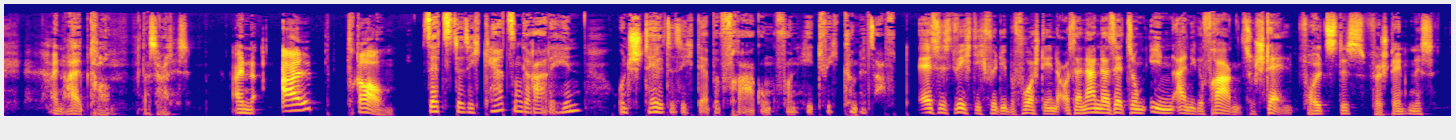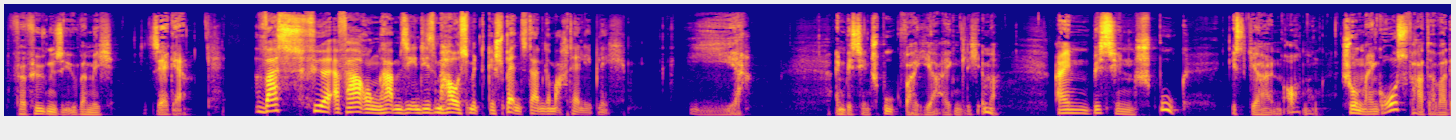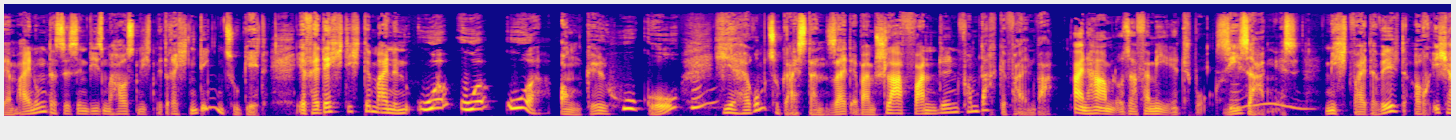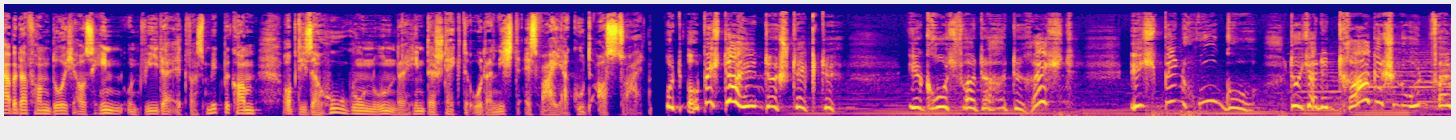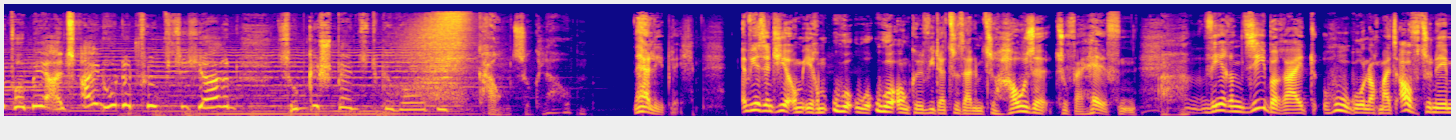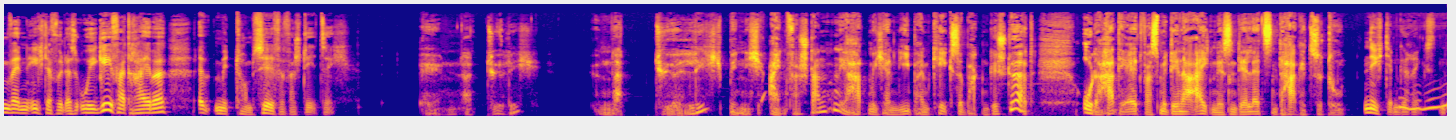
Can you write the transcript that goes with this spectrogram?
Ein Albtraum, das alles. Ein Albtraum. setzte sich kerzengerade hin und stellte sich der Befragung von Hedwig Kümmelsaft. Es ist wichtig für die bevorstehende Auseinandersetzung, Ihnen einige Fragen zu stellen. Vollstes Verständnis verfügen Sie über mich. Sehr gern. Was für Erfahrungen haben Sie in diesem Haus mit Gespenstern gemacht, Herr Lieblich? Ja. Ein bisschen Spuk war hier eigentlich immer. Ein bisschen Spuk ist ja in Ordnung. Schon mein Großvater war der Meinung, dass es in diesem Haus nicht mit rechten Dingen zugeht. Er verdächtigte meinen Ur-Ur-Uronkel Hugo, hier herumzugeistern, seit er beim Schlafwandeln vom Dach gefallen war. Ein harmloser Familienspuk. Sie sagen es. Nicht weiter wild, auch ich habe davon durchaus hin und wieder etwas mitbekommen. Ob dieser Hugo nun dahinter steckte oder nicht, es war ja gut auszuhalten. Und ob ich dahinter steckte? Ihr Großvater hatte recht. Ich bin Hugo, durch einen tragischen Unfall vor mehr als 150 Jahren zum Gespenst geworden. Kaum zu glauben. Herr Lieblich, wir sind hier, um Ihrem Ur-Ur-Uronkel wieder zu seinem Zuhause zu verhelfen. Wären Sie bereit, Hugo nochmals aufzunehmen, wenn ich dafür das UEG vertreibe? Äh, Mit Toms Hilfe, versteht sich. Äh, natürlich. Natürlich bin ich einverstanden. Er hat mich ja nie beim Keksebacken gestört. Oder hat er etwas mit den Ereignissen der letzten Tage zu tun? Nicht im geringsten.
